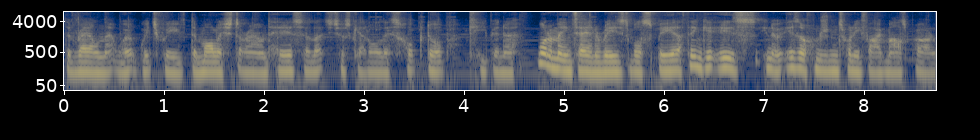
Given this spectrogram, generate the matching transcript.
the rail network, which we've demolished around here. So let's just get all this hooked up, keeping a, want to maintain a reasonable speed. I think it is, you know, it is 125 miles per hour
